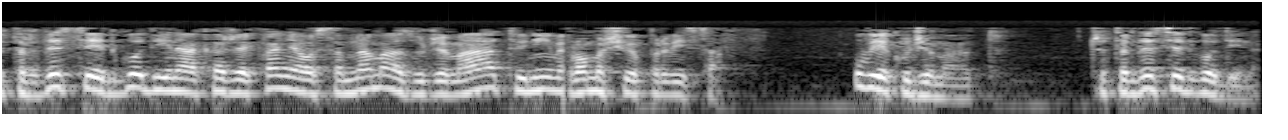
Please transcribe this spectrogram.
40 godina, kaže, klanjao sam namaz u džematu i nije promašio prvi saf. Uvijek u džematu. 40 godina.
